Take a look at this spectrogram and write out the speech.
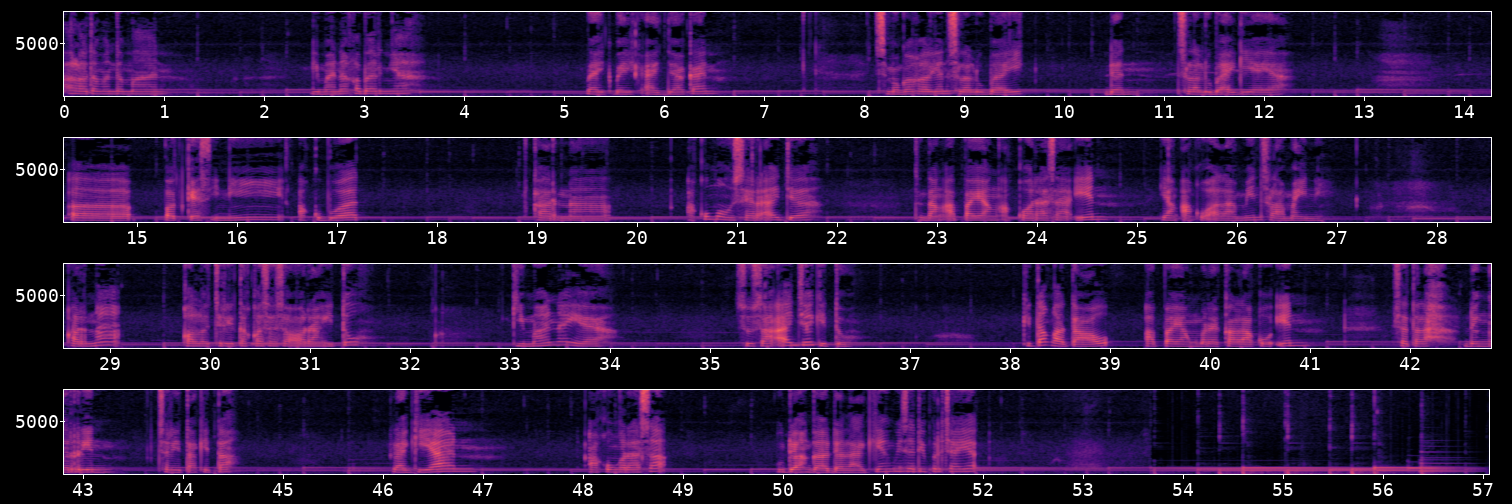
Halo teman-teman, gimana kabarnya? Baik-baik aja kan? Semoga kalian selalu baik dan selalu bahagia ya. Uh, podcast ini aku buat karena aku mau share aja tentang apa yang aku rasain, yang aku alamin selama ini. Karena kalau cerita ke seseorang itu gimana ya? Susah aja gitu. Kita nggak tahu apa yang mereka lakuin setelah dengerin cerita kita. Lagian, aku ngerasa udah nggak ada lagi yang bisa dipercaya.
